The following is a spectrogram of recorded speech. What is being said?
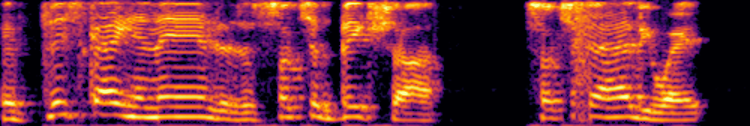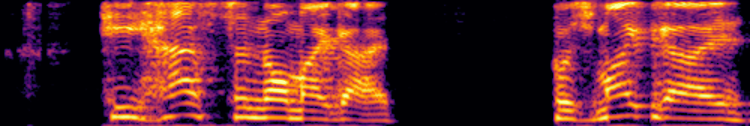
if this guy Hernandez is such a big shot, such a heavyweight, he has to know my guy. Because my guy,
